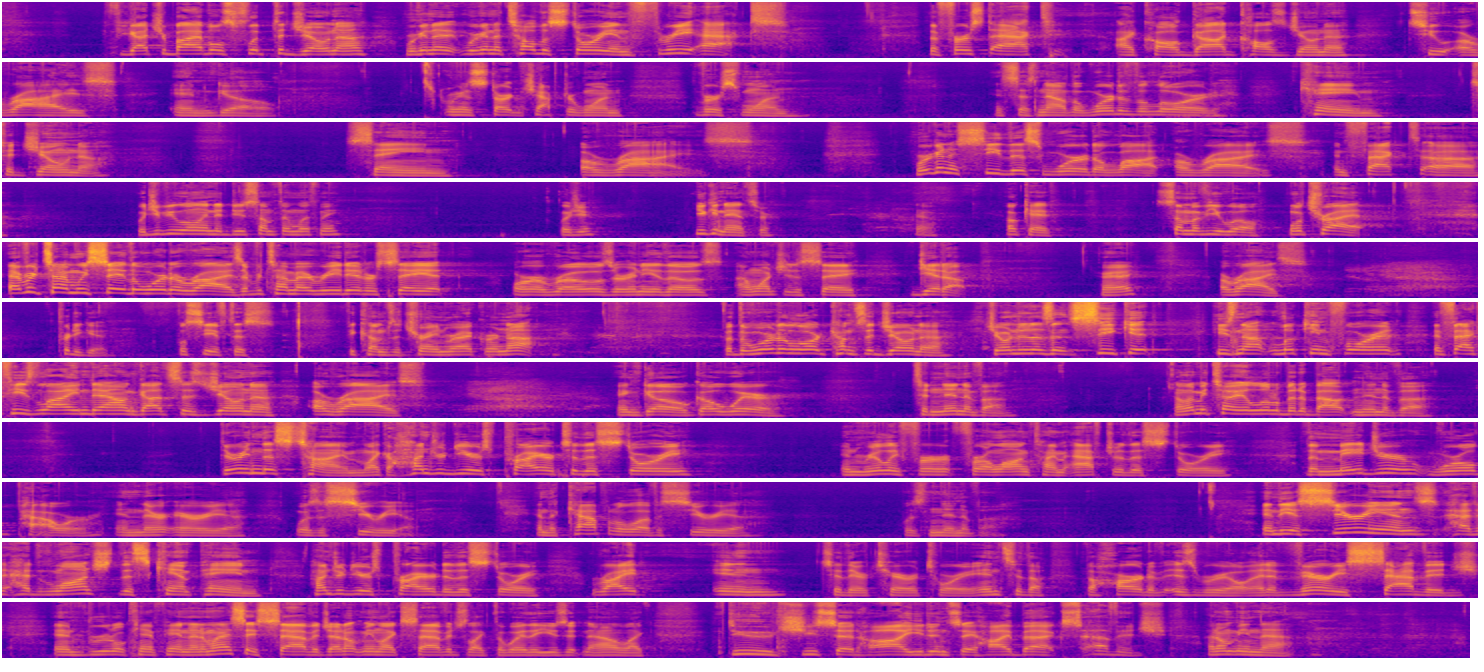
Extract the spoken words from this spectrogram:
if you got your Bibles, flip to Jonah. We're going we're to tell the story in three acts. The first act I call God calls Jonah to arise and go. We're going to start in chapter 1, verse 1. It says, Now the word of the Lord came to Jonah, saying, arise. We're going to see this word a lot, arise. In fact, uh, would you be willing to do something with me? Would you? You can answer. Yeah. Okay. Some of you will. We'll try it. Every time we say the word arise, every time I read it or say it, or arose or any of those, I want you to say, get up. Okay? Arise. Pretty good. We'll see if this becomes a train wreck or not. But the word of the Lord comes to Jonah. Jonah doesn't seek it, he's not looking for it. In fact, he's lying down. God says, Jonah, arise and go. Go where? To Nineveh. Now, let me tell you a little bit about Nineveh. During this time, like 100 years prior to this story, and really for, for a long time after this story, the major world power in their area was Assyria. And the capital of Assyria was Nineveh. And the Assyrians had, had launched this campaign 100 years prior to this story, right into their territory, into the, the heart of Israel, at a very savage and brutal campaign. And when I say savage, I don't mean like savage like the way they use it now, like, dude, she said hi, you didn't say hi back, savage. I don't mean that.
